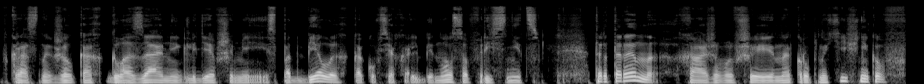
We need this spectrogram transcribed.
в красных жилках глазами, глядевшими из-под белых, как у всех альбиносов, ресниц. Тартарен, хаживавший на крупных хищников,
